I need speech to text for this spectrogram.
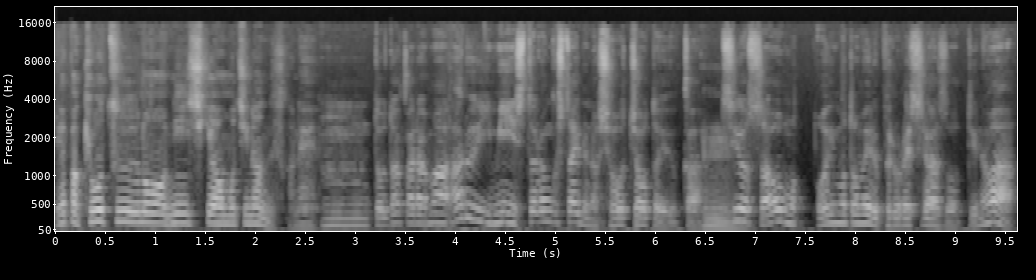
やっぱ共通の認識はお持ちなんですかね？うーんとだからまあある意味ストロングスタイルの象徴というか、ん。強さをも追い求めるプロレスラー像っていうのは、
